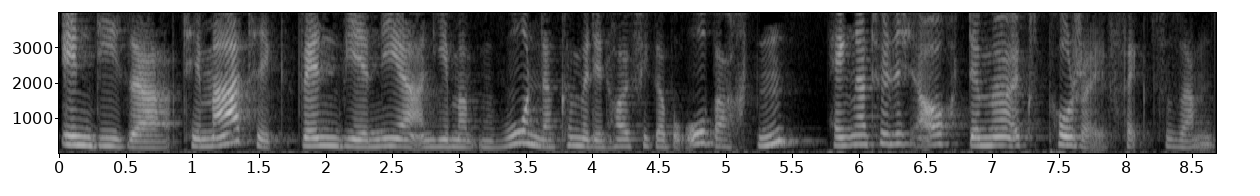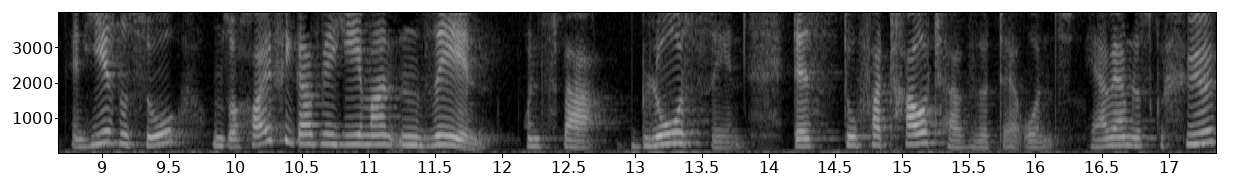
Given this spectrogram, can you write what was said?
In dieser Thematik, wenn wir näher an jemandem wohnen, dann können wir den häufiger beobachten, hängt natürlich auch der Mer-Exposure-Effekt zusammen. Denn hier ist es so, umso häufiger wir jemanden sehen, und zwar bloß sehen, desto vertrauter wird er uns. Ja, wir haben das Gefühl,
